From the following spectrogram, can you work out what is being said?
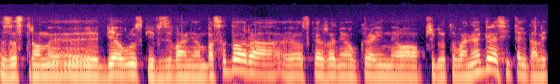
ze strony e, białoruskiej, wzywania ambasadora, e, oskarżania Ukrainy o przygotowanie agresji i tak dalej.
